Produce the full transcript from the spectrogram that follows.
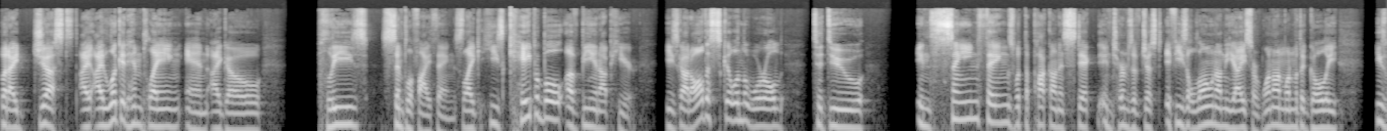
but I just I, I look at him playing and I go, please simplify things. Like he's capable of being up here. He's got all the skill in the world to do insane things with the puck on his stick in terms of just if he's alone on the ice or one on one with a goalie. He's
